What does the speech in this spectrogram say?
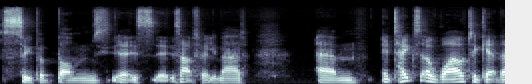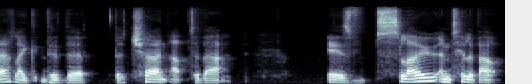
super bombs. It's it's absolutely mad. Um, it takes a while to get there. Like the the the churn up to that is slow until about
